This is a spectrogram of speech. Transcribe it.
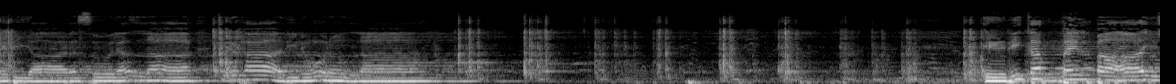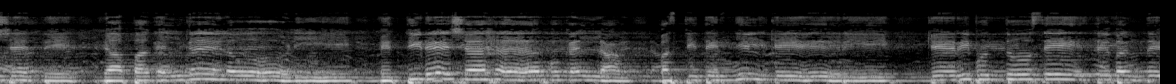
നബിയാ റസൂലല്ലാ എരികപ്പൽ പായുഷത്തെ രാപ്പകൽകളോടി എത്തിടെ ഷഹർ മുക്കെല്ലാം ബസ്തി തെന്നിൽ കേറി. കേറി ബുദ്ധു സേത്ത് ബന്ദ്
